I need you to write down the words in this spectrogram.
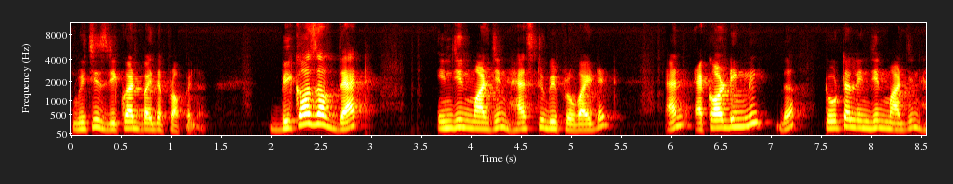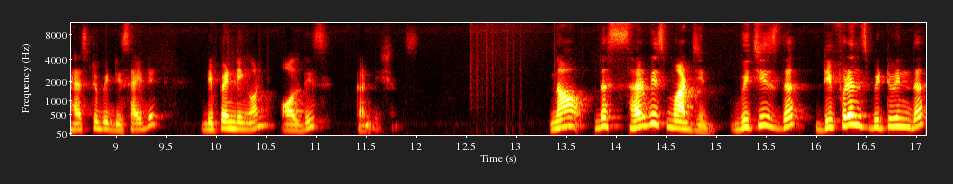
which is required by the propeller. Because of that engine margin has to be provided and accordingly the total engine margin has to be decided depending on all these conditions. Now, the service margin which is the difference between the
